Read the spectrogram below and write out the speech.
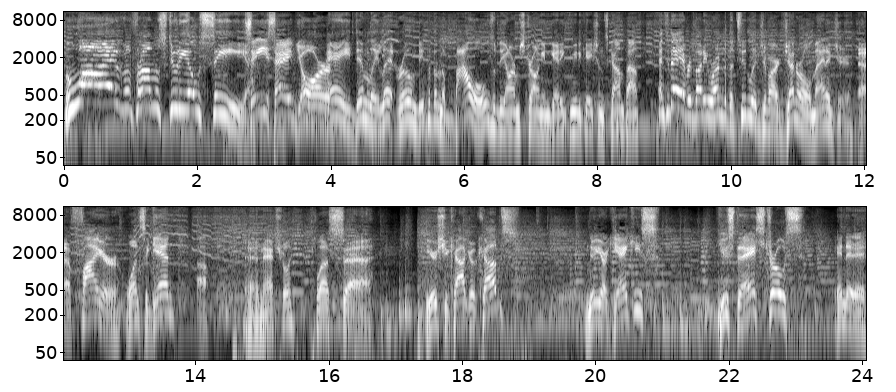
Live from Studio C. Si, senor. A dimly lit room deep within the bowels of the Armstrong and Getty Communications compound. And today, everybody, we're under the tutelage of our general manager. Uh, fire once again. Oh. Uh, naturally. Plus, uh, your Chicago Cubs, New York Yankees, Houston Astros, and the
